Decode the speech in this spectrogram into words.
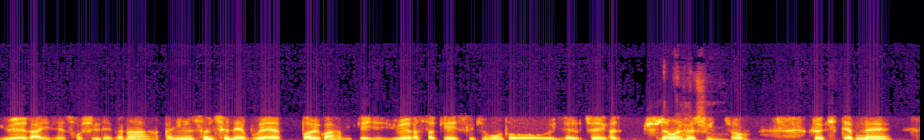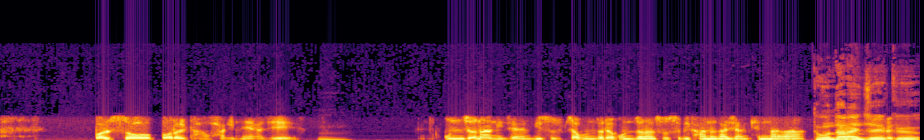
유해가 이제 소실되거나 아니면 선체 내부에 뻘과 함께 이제 유해가 섞여 있을 경우도 이제 저희가 추정을 할수 그렇죠. 있죠. 그렇기 때문에 뻘소 뻘을 다 확인해야지 음. 온전한 이제 미수습자분들의 온전한 수습이 가능하지 않겠나. 더군다나 이제 그래- 그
